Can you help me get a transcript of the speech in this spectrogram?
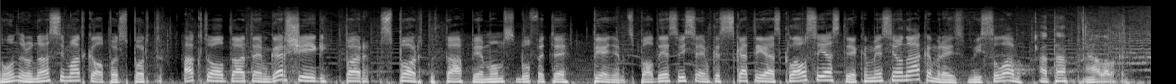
Un runāsim atkal par sporta aktualitātēm, garšīgi par sportu. Tā pie mums bufetē pieņemts. Paldies visiem, kas skatījās, klausījās. Tiekamies jau nākamreiz. Visu labu! Atā. Jā, labvakar!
